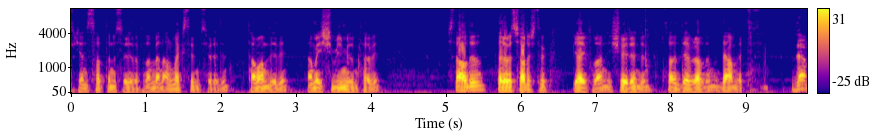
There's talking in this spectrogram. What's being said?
dükkanı sattığını söyledi falan. Ben almak istedim söyledim. Tamam dedi. Ama işi bilmiyordum tabi. İşte aldı. Beraber çalıştık. Bir ay falan işi öğrendim. Sonra devraldım. Devam ettim. De-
